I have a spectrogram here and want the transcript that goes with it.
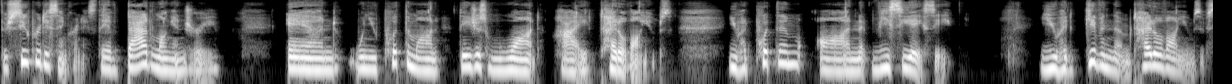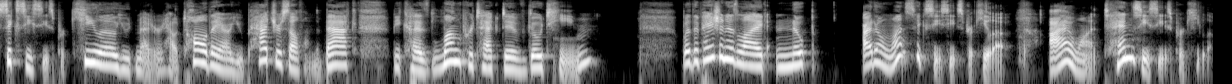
They're super dyssynchronous. They have bad lung injury. And when you put them on, they just want high tidal volumes. You had put them on VCAC. You had given them tidal volumes of six cc's per kilo. You'd measured how tall they are. You pat yourself on the back because lung protective, go team. But the patient is like, nope, I don't want six cc's per kilo. I want 10 cc's per kilo.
